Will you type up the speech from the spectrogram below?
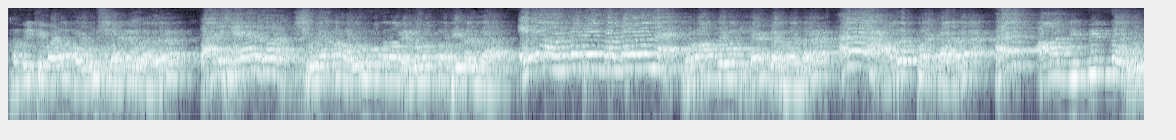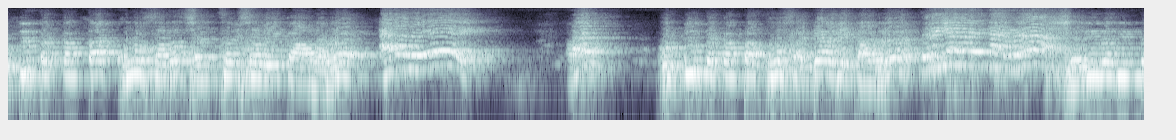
ಕಮಿಟಿ ಮೇಡಮ್ ಅವರು ಶಾಲೆಗಾರ ಶಿವನ ಅವ್ರ ಮುಂದೆ ನಾವು ಹೇಳುವಂತದ್ದೇನಲ್ಲ ಏ. ಪುರಾಣದೊಳಗೆ ಹೆಂಗದ ಹಾ! ಅದ ಪ್ರಕಾರ ಆ ನಿಮ್ಮಿಂದ ಹುಟ್ಟಿರ್ತಕ್ಕಂತ ಕೂಸದ ಸಂಚರಿಸಬೇಕಾದರೆ ಹುಟ್ಟಿರ್ತಕ್ಕಂತ ಕೂಸ ಅಡ್ಡಾಡಬೇಕಾದ್ರ ಶರೀರದಿಂದ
